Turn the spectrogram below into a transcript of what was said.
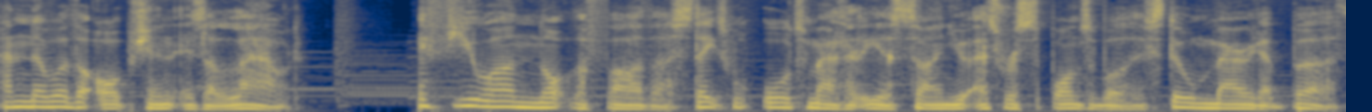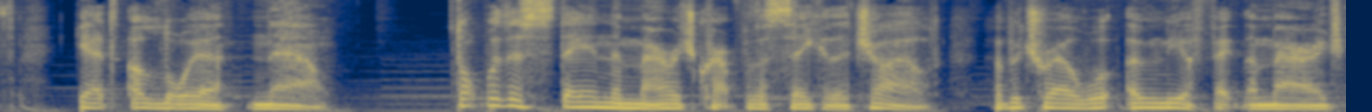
and no other option is allowed. If you are not the father, states will automatically assign you as responsible if still married at birth. Get a lawyer now. Stop with the stay in the marriage crap for the sake of the child. Her betrayal will only affect the marriage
